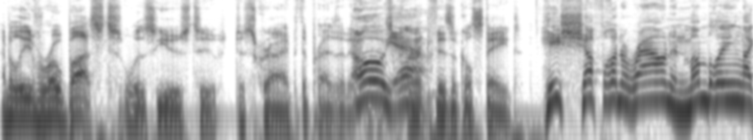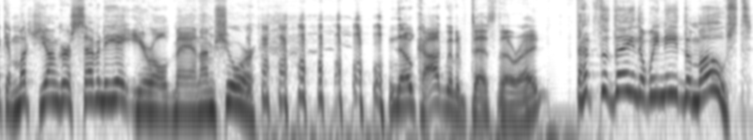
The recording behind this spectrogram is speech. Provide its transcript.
I believe robust was used to describe the president. Oh, yeah. Current physical state. He's shuffling around and mumbling like a much younger 78 year old man, I'm sure. no cognitive test, though, right? That's the thing that we need the most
